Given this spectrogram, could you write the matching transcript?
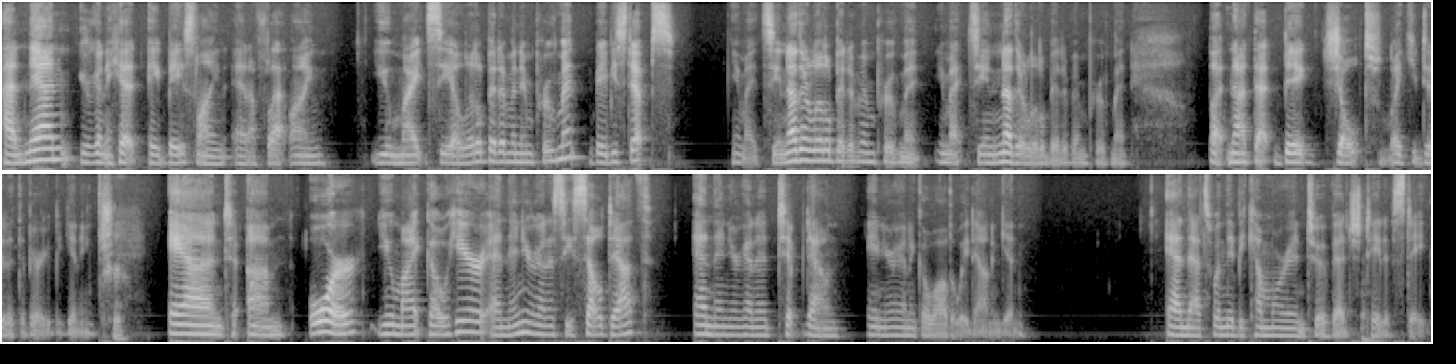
And then you're going to hit a baseline and a flat line. You might see a little bit of an improvement, baby steps. You might see another little bit of improvement. You might see another little bit of improvement, but not that big jolt like you did at the very beginning Sure. and um, or you might go here and then you're going to see cell death and then you're going to tip down and you're going to go all the way down again and that's when they become more into a vegetative state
